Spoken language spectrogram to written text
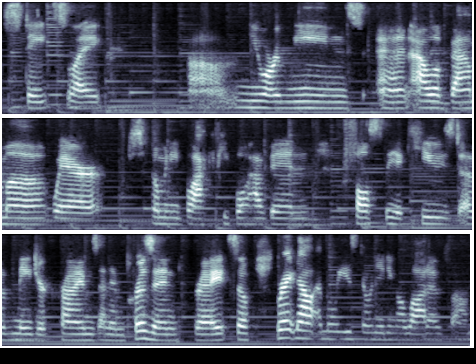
states like um, New Orleans and Alabama, where so many black people have been falsely accused of major crimes and imprisoned right? So right now emily is donating a lot of um,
